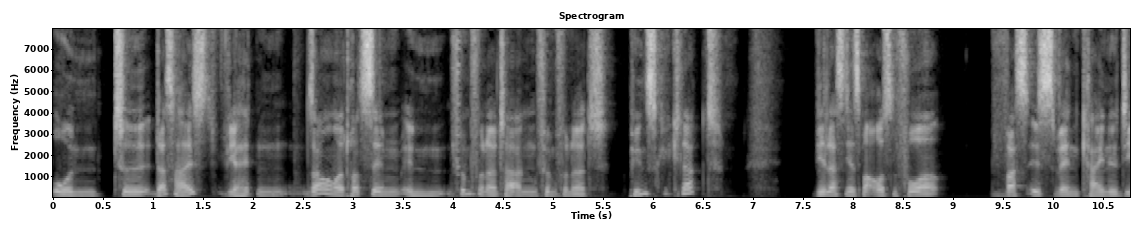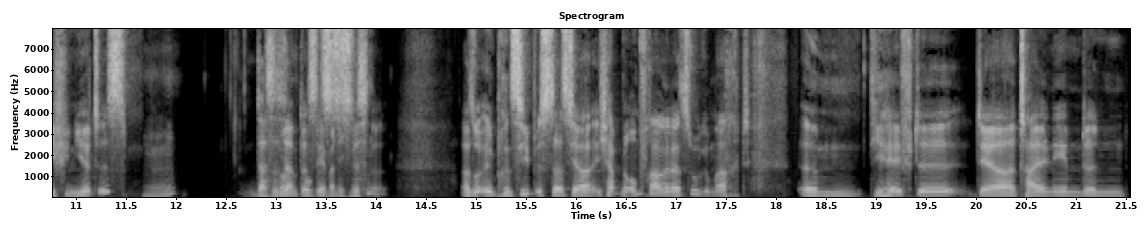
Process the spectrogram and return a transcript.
Und äh, das heißt, wir hätten, sagen wir mal, trotzdem in 500 Tagen 500 Pins geknackt. Wir lassen jetzt mal außen vor, was ist, wenn keine definiert ist. Mhm. Das ist ja, ein Punkt, den wir nicht wissen. Also im Prinzip ist das ja, ich habe eine Umfrage dazu gemacht, ähm, die Hälfte der Teilnehmenden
